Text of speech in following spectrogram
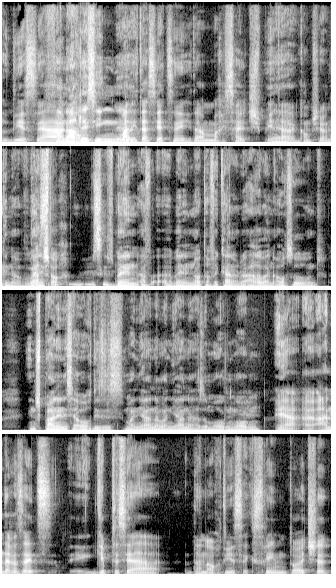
die ist, ja. Vernachlässigen, Mache äh, ich das jetzt nicht, dann mache ich es halt später. Ja, komm schon. Genau. Wobei Passt das, doch. es ist bei den, äh, bei den Nordafrikanern oder Arabern auch so und in Spanien ist ja auch dieses Manana, Manana, also morgen, morgen. Ja, äh, andererseits gibt es ja dann auch dieses extrem Deutsche.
